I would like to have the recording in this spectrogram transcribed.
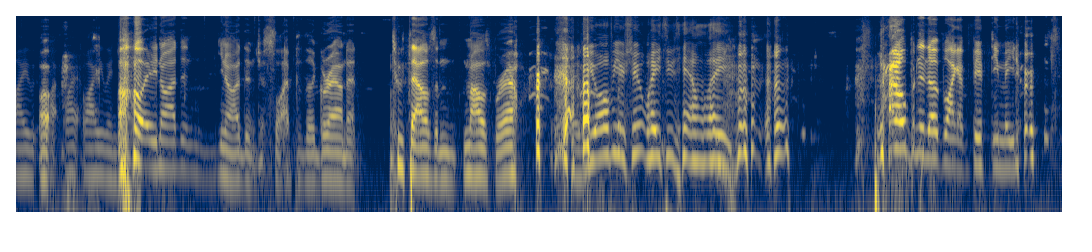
Why, Oh. why, why, why are you injured? Oh, you know, I didn't, you know, I didn't just slap to the ground at 2,000 miles per hour. You open your chute way too damn late. I opened it up like at 50 meters.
